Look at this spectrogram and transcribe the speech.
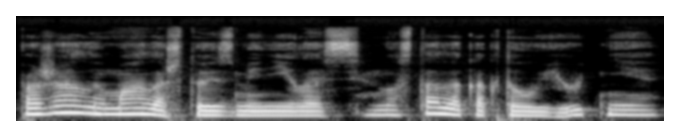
Пожалуй, мало что изменилось, но стало как-то уютнее.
